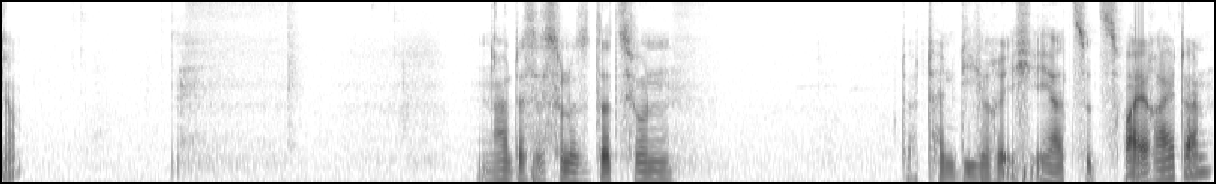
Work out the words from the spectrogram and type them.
Ja. Na, das ist so eine Situation, da tendiere ich eher zu zwei Reitern.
